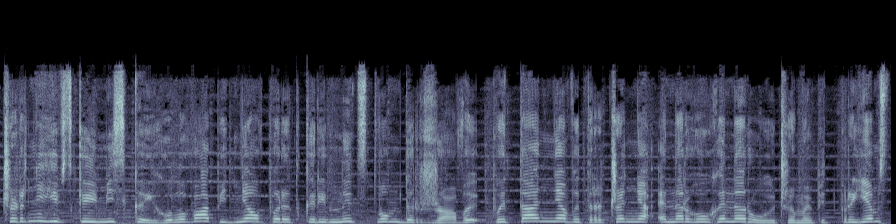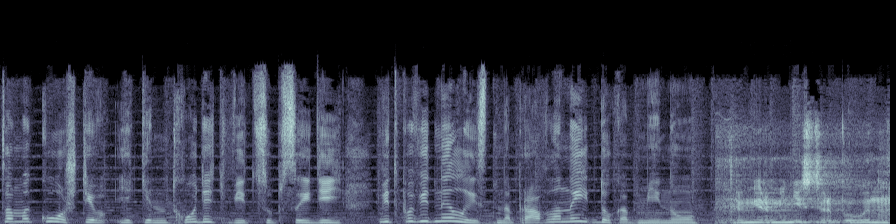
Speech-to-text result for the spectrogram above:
Чернігівський міський голова підняв перед керівництвом держави питання витрачання енергогенеруючими підприємствами коштів, які надходять від субсидій. Відповідний лист направлений до Кабміну. Прем'єр-міністр повинен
